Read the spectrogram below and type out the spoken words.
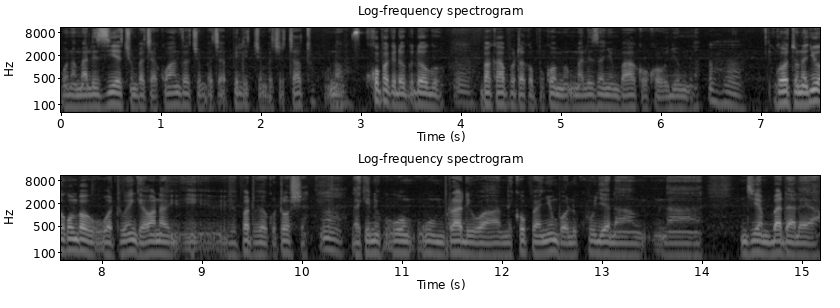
unamalizia chumba cha kwanza, chumba cha pili, chumba cha tatu, unakopa kidogo kidogo mpaka hapo utakapokuwa umemaliza nyumba yako kwa ujumla. Kwa hiyo tunajua kwamba watu wengi hawana vipato vya kutosha lakini huo huo mradi wa mikopo ya nyumba ulikuja na, na njia mbadala ya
